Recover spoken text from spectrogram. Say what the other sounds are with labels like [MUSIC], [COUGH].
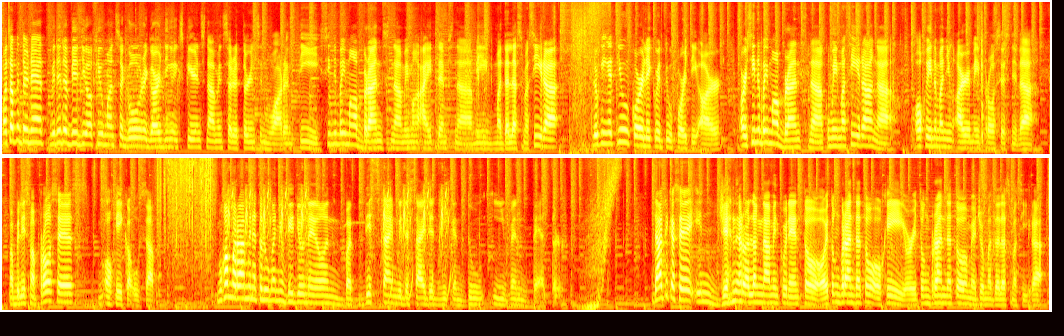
What's up internet? We did a video a few months ago regarding yung experience namin sa returns and warranty. Sino ba yung mga brands na may mga items na may madalas masira? Looking at you, Core Liquid 240R. Or sino ba yung mga brands na kung may masira nga, okay naman yung RMA process nila. Mabilis ma-process, okay kausap. Mukhang marami na tulungan yung video na yun, but this time we decided we can do even better. Dati kasi, in general lang namin kunento, o itong brand na to, okay, or itong brand na to, medyo madalas masira.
